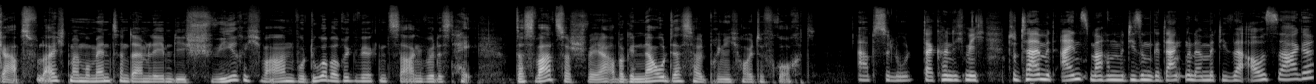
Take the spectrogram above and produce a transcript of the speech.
Gab es vielleicht mal Momente in deinem Leben, die schwierig waren, wo du aber rückwirkend sagen würdest, hey, das war zwar schwer, aber genau deshalb bringe ich heute Frucht? Absolut. Da könnte ich mich total mit eins machen mit diesem Gedanken oder mit dieser Aussage.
